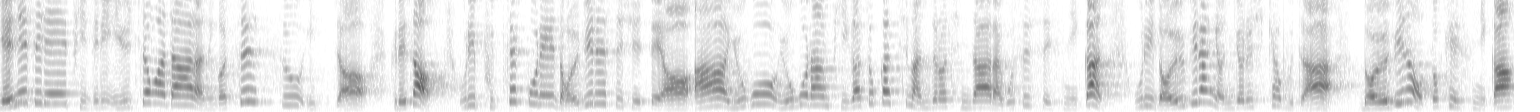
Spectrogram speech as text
얘네들의 비들이 일정하다라는 걸 쓸 수 있죠. 그래서 우리 부채꼴의 넓이를 쓰실 때요. 아, 요거, 요거랑 비가 똑같이 만들어진다라고 쓸 수 있으니까 우리 넓이랑 연결을 시켜보자. 넓이는 어떻게 했습니까?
